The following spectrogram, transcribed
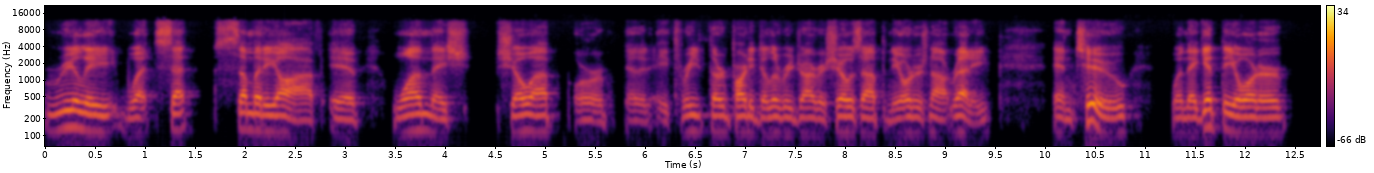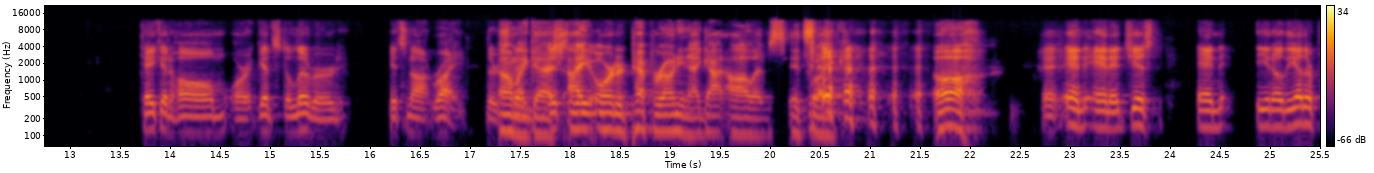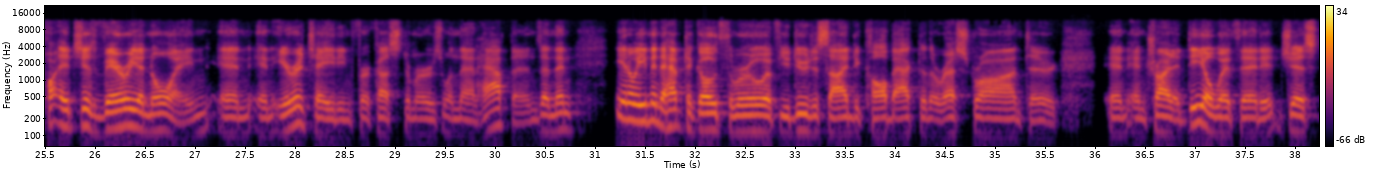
really what set somebody off if one they sh- show up or a, a three third party delivery driver shows up and the order's not ready and two when they get the order take it home or it gets delivered it's not right There's oh my gosh missing. i ordered pepperoni and i got olives it's like oh and and it just and you know the other part it's just very annoying and and irritating for customers when that happens. And then you know even to have to go through if you do decide to call back to the restaurant or and and try to deal with it it just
